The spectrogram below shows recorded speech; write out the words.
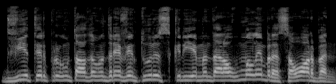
devia ter perguntado ao André Ventura se queria mandar alguma lembrança ao Orban.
